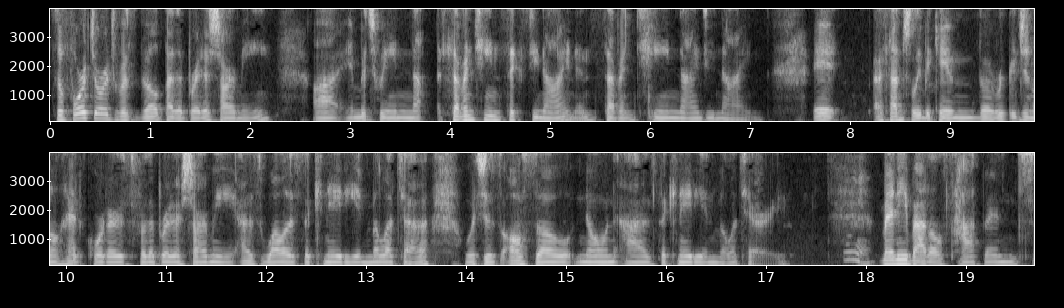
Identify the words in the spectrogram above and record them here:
So Fort George was built by the British Army uh, in between 1769 and 1799. It essentially became the regional headquarters for the British Army as well as the Canadian Militia, which is also known as the Canadian Military. Hmm. Many battles happened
